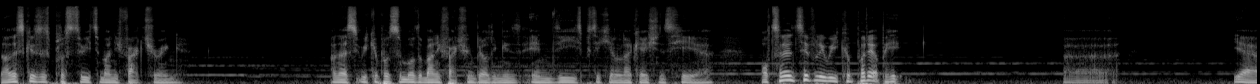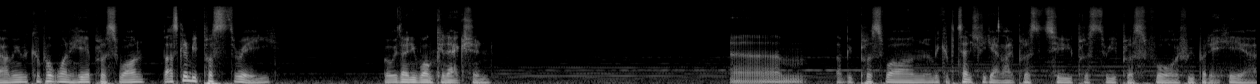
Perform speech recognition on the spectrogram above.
Now this gives us plus three to manufacturing. Unless we can put some other manufacturing buildings in, in these particular locations here. Alternatively, we could put it up here, uh, yeah, I mean, we could put one here plus one. That's going to be plus three, but with only one connection. Um, that'd be plus one, and we could potentially get like plus two, plus three, plus four if we put it here.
